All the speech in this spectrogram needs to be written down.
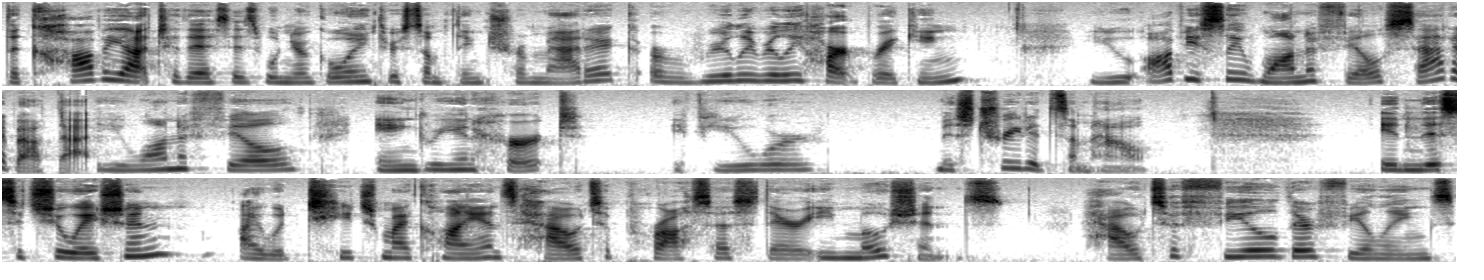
The caveat to this is when you're going through something traumatic or really, really heartbreaking, you obviously want to feel sad about that. You want to feel angry and hurt if you were mistreated somehow. In this situation, I would teach my clients how to process their emotions, how to feel their feelings,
